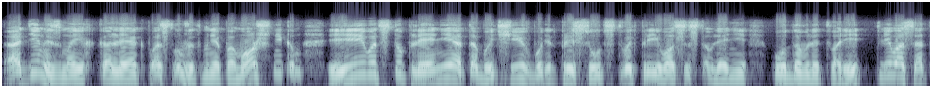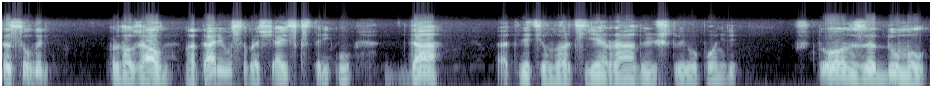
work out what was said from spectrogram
Один из моих коллег послужит мне помощником и в отступлении от обычаев будет присутствовать при его составлении. Удовлетворит ли вас это, сударь? Продолжал нотариус, обращаясь к старику. Да, ответил Нуартье, радуясь, что его поняли. Что он задумал?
